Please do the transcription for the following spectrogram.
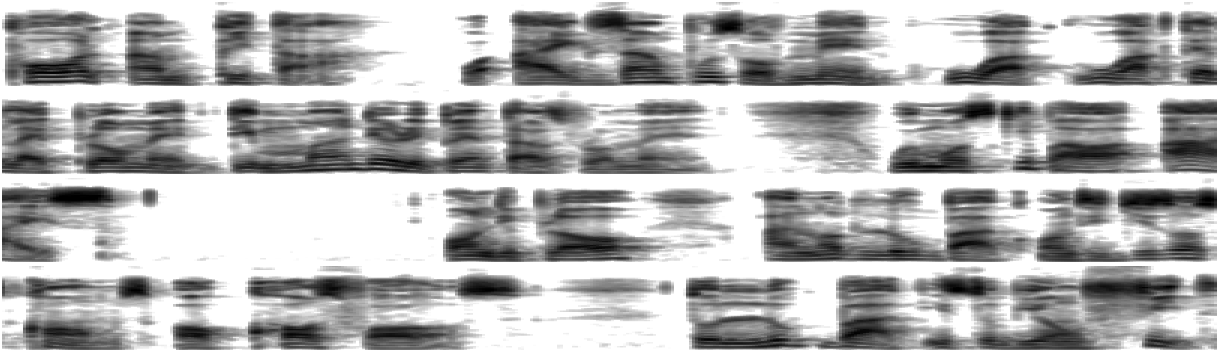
Paul, and Peter are examples of men who, are, who acted like plowmen, demanding repentance from men. We must keep our eyes on the plow and not look back until Jesus comes or calls for us. To look back is to be unfit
